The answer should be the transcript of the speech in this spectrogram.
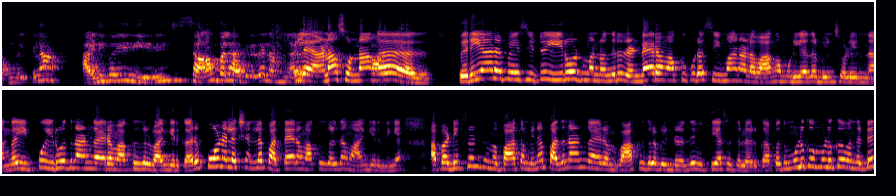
அவங்களுக்கு எல்லாம் அடிவயிறு எரிஞ்சு சாம்பல் ஆகுறத இல்ல நம்மளால ஆனா சொன்னாங்க பெரியார பேசிட்டு ஈரோடு மண் வந்துட்டு ரெண்டாயிரம் வாக்கு கூட சீமானால வாங்க முடியாது அப்படின்னு சொல்லியிருந்தாங்க. இப்போ இருபத்தி நான்காயிரம் வாக்குகள் வாங்கியிருக்காரு. போன எலெக்ஷன்ல பத்தாயிரம் வாக்குகள் தான் வாங்கியிருந்தீங்க. அப்ப டிஃபரன்ஸ் நம்ம பார்த்தோம் அப்படின்னா பதினான்காயிரம் வாக்குகள் அப்படின்றது வித்தியாசத்துல இருக்கு. அப்ப அது முழுக்க முழுக்க வந்துட்டு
